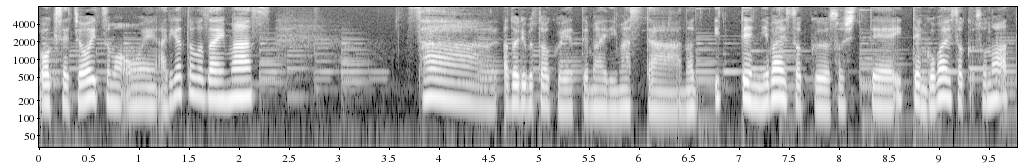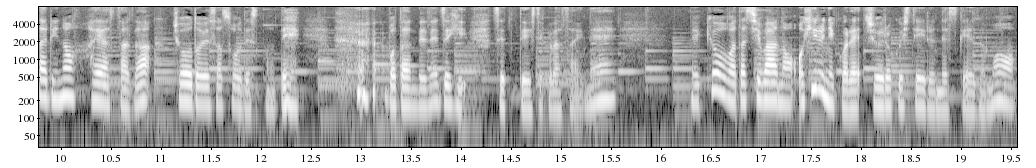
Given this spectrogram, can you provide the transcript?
大木社長、いつも応援ありがとうございます。さあ、アドリブトークをやってまいりました。あの1.2倍速、そして1.5倍速、そのあたりの速さがちょうど良さそうですので、ボタンでね、ぜひ設定してくださいね。で今日私はあのお昼にこれ収録しているんですけれども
